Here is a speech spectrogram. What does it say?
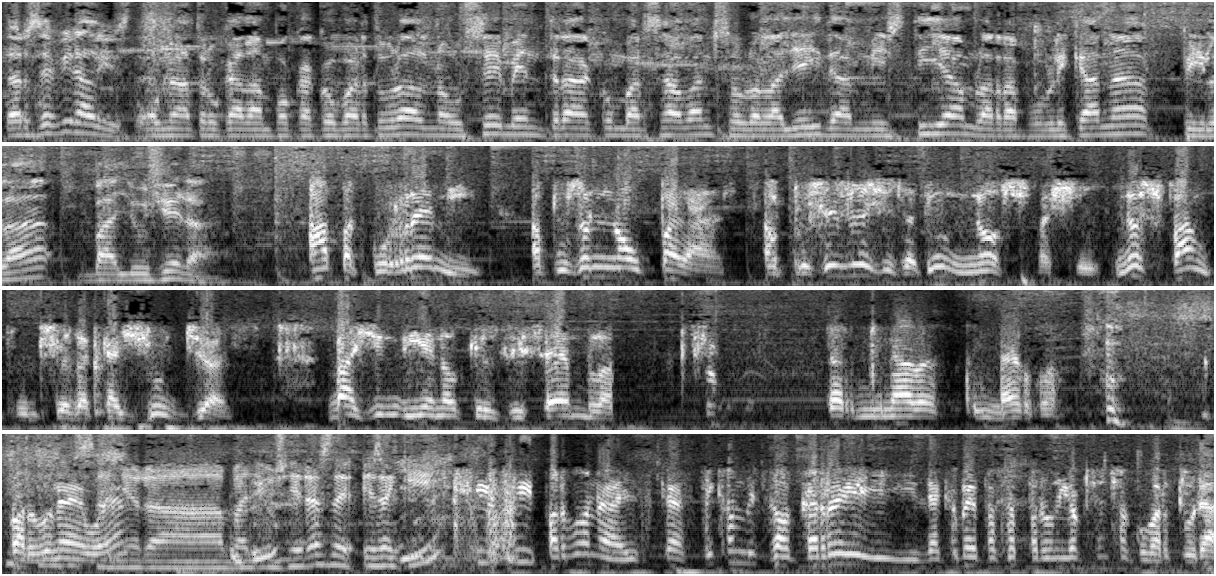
Tercer finalista. Una trucada amb poca cobertura al 9C mentre conversaven sobre la llei d'amnistia amb la republicana Pilar Vallugera. Apa, correm-hi, a posar un nou pedaç. El procés legislatiu no es fa així. No es fa en funció de que jutges vagin dient el que els hi sembla. Terminades com merda. Perdoneu, eh? Senyora Vallugeres, és aquí? Sí, sí, perdona, és que estic al mig del carrer i de que m'he passat per un lloc sense cobertura.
